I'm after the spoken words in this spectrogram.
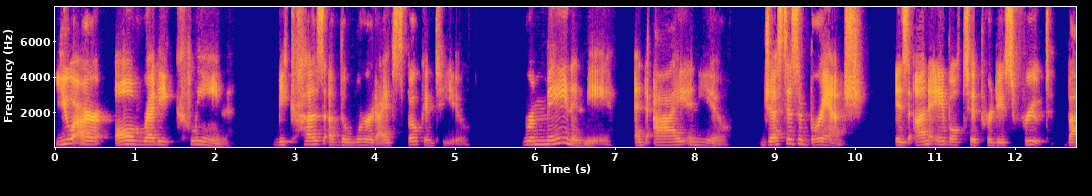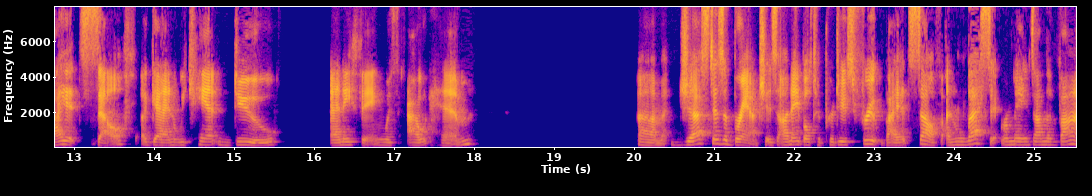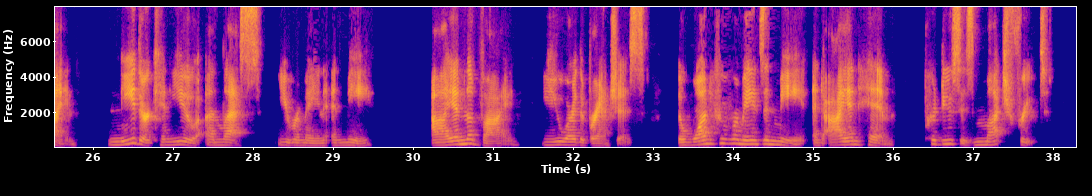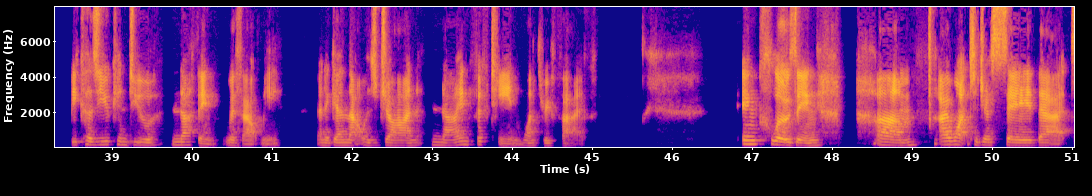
You are already clean because of the word I have spoken to you. Remain in me, and I in you. Just as a branch is unable to produce fruit by itself, again, we can't do anything without Him. Um, just as a branch is unable to produce fruit by itself unless it remains on the vine, neither can you unless you remain in me. I am the vine you are the branches. The one who remains in me and I in him produces much fruit because you can do nothing without me. And again, that was John 9 15, 1 through 5. In closing, um, I want to just say that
